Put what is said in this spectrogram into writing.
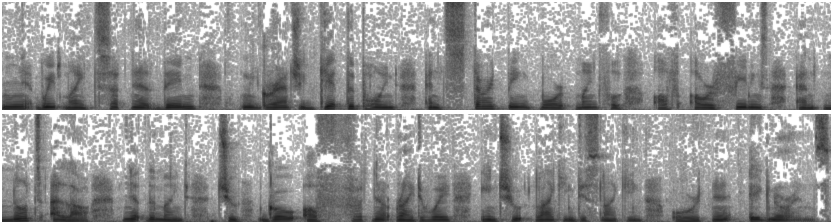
mm, we might satna then gradually get the point and start being more mindful of our feelings and not allow the mind to go off right away into liking, disliking, or ignorance.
